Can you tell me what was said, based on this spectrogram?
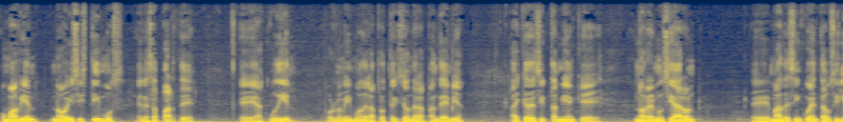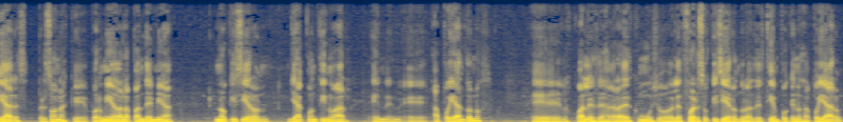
o más bien no insistimos en esa parte eh, acudir por lo mismo de la protección de la pandemia. Hay que decir también que nos renunciaron eh, más de 50 auxiliares, personas que por miedo a la pandemia no quisieron ya continuar en, eh, apoyándonos, eh, los cuales les agradezco mucho el esfuerzo que hicieron durante el tiempo que nos apoyaron,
